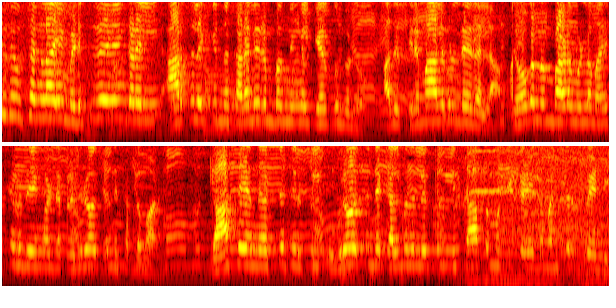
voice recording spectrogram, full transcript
കുറച്ചു ദിവസങ്ങളായി മെഡിറ്ററേനിയൻ കടലിൽ ആർത്തിലയ്ക്കുന്ന കടലിരമ്പം നിങ്ങൾ കേൾക്കുന്നുണ്ടോ? അത് തിരമാലകളുടേതല്ല ലോകമെമ്പാടുമുള്ള മനുഷ്യഹൃദയങ്ങളുടെ പ്രതിരോധത്തിന്റെ ശബ്ദമാണ്. ഗാസ എന്ന ഒറ്റത്തിരുത്തിൽ ഉപരോധത്തിന്റെ കൽമനിലക്കുള്ളിൽ ശ്വാസം മുട്ടിക്കഴിയുന്ന മനുഷ്യർക്ക് വേണ്ടി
